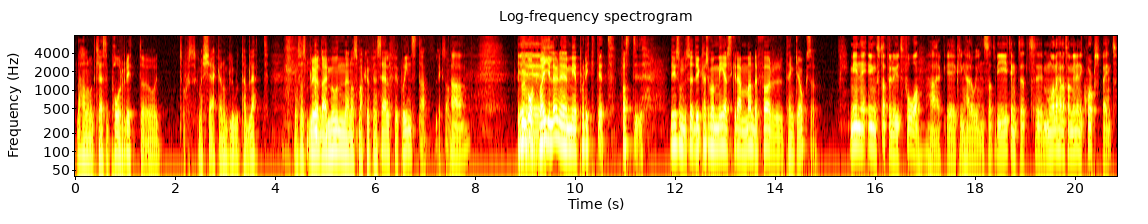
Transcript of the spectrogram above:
Det handlar om att klä sig porrigt och, och så ska man käka någon blodtablett Måste blöda i munnen och smacka upp en selfie på Insta liksom. Ja. Det går ju bort, Eh. man gillar ju när det är mer på riktigt Fast det det är ju som du säger, det kanske var mer skrämmande förr tänker jag också Min yngsta fyller ju två här eh, kring halloween så att vi tänkte att eh, måla hela familjen i corpse paint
